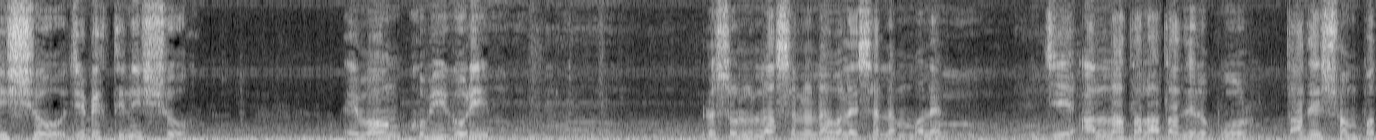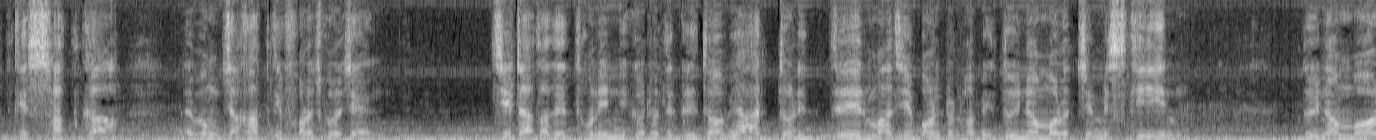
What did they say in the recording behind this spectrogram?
নিঃস্ব, যে ব্যক্তি নিঃস্ব এবং খুবই গরিব। রসুল্লাহ সাল্লাহ আলাইসাল্লাম বলেন যে আল্লাহ তালা তাদের উপর তাদের সম্পদকে সাতকা এবং জাকাতকে ফরজ করেছেন। যেটা তাদের ধনীর নিকট হতে গৃহীত হবে আর দরিদ্রের মাঝে বন্টন হবে। দুই নম্বর হচ্ছে মিসকিন। দুই নম্বর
